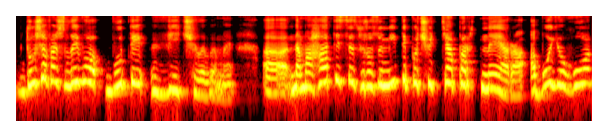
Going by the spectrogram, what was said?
Дуже важливо бути ввічливими, е, намагатися зрозуміти почуття партнера або його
